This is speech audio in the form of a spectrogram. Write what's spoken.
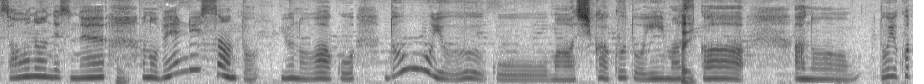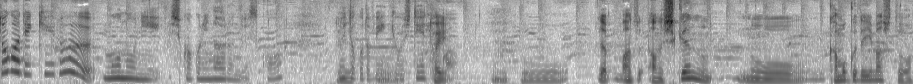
そうなんですね、はい、あの弁理士さんというのはこうどういうこう、まあ、資格といいますか、はい、あのどういうことができるものに資格になるんですか？どういったことを勉強してとか。えーはい。えー、とじゃまずあの試験の科目で言いますと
